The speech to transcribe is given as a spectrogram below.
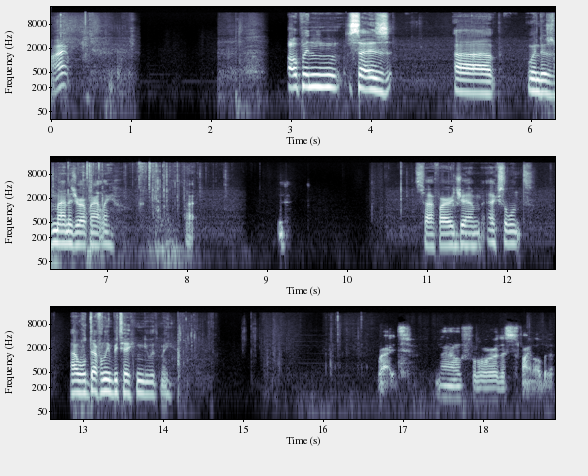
All right. Open says uh, Windows Manager apparently. All right. Sapphire gem, excellent. I will definitely be taking you with me. Right. Now for this final bit.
